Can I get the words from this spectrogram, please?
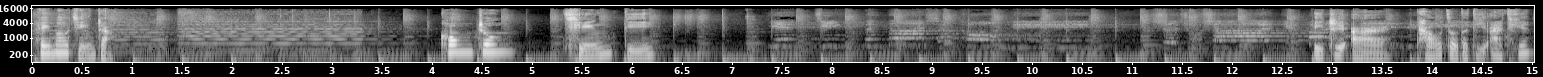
黑猫警长》空中情敌。一只耳逃走的第二天，《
